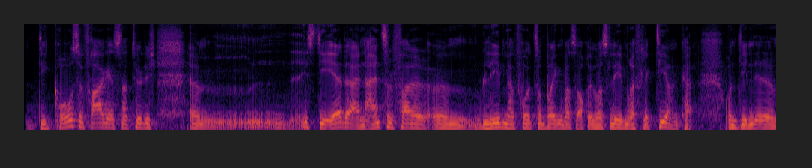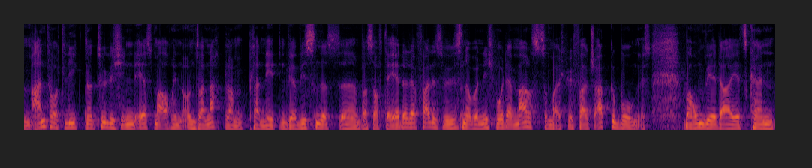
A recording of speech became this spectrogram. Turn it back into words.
Die große Frage ist natürlich, ähm, ist die Erde ein Einzelfall, ähm, Leben hervorzubringen, was auch über das Leben reflektieren kann? Und die ähm, Antwort liegt natürlich in, erstmal auch in unseren Nachbarplaneten. Wir wissen, dass, äh, was auf der Erde der Fall ist, wir wissen aber nicht, wo der Mars zum Beispiel falsch abgebogen ist. Warum wir da jetzt kein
